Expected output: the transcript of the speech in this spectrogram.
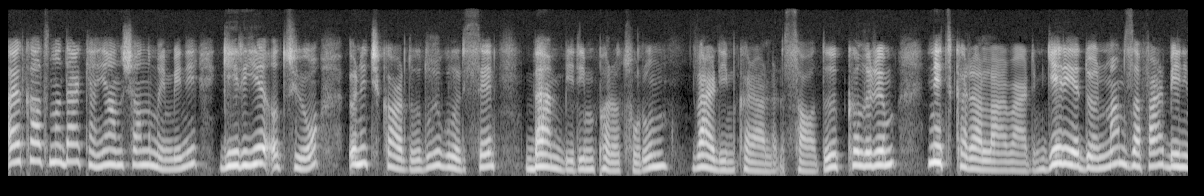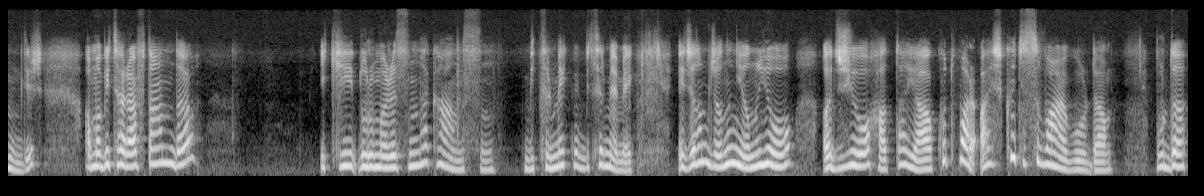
ayak altına derken yanlış anlamayın beni. Geriye atıyor. Öne çıkardığı duygular ise ben bir imparatorum. Verdiğim kararlara sadık kalırım. Net kararlar verdim. Geriye dönmem zafer benimdir. Ama bir taraftan da iki durum arasında kalmışsın. Bitirmek ve bitirmemek. E canım canın yanıyor, acıyor. Hatta yakut var. Aşk acısı var burada. Burada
